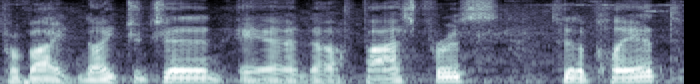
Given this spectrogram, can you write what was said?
provide nitrogen and uh, phosphorus to the plant.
